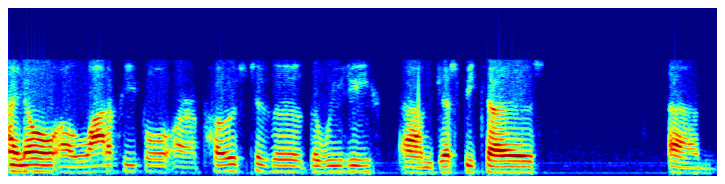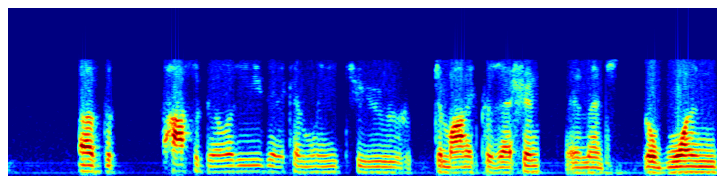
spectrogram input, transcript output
I know a lot of people are opposed to the the Ouija um, just because um, of the possibility that it can lead to demonic possession, and that's the one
